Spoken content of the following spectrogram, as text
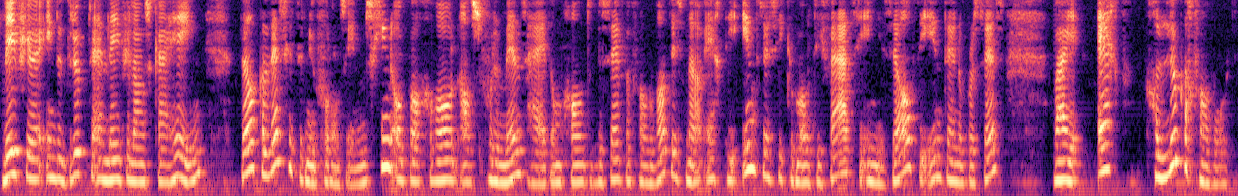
leef je in de drukte en leef je langs elkaar heen. Welke les zit er nu voor ons in? Misschien ook wel gewoon als voor de mensheid om gewoon te beseffen van wat is nou echt die intrinsieke motivatie in jezelf, die interne proces, waar je echt gelukkig van wordt.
